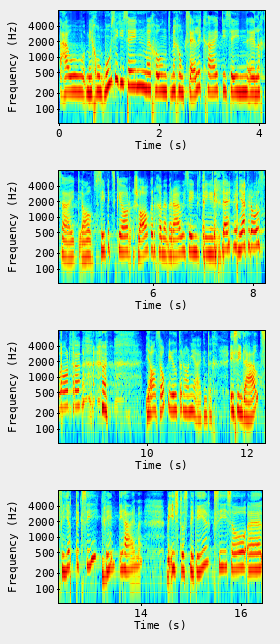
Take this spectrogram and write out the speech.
auch, mir kommt Musik in Sinn, mir kommt, mir kommt Geselligkeit in Sinn, ehrlich gesagt. Ja, 70 Jahre Schlager kommen mir auch in Sinn. Ich dann bin ich auch gross geworden. ja, so Bilder habe ich eigentlich. Ihr seid auch das vierte gsi, Mhm. Kind Heime. Wie ist das bei dir gsi, so, äh,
